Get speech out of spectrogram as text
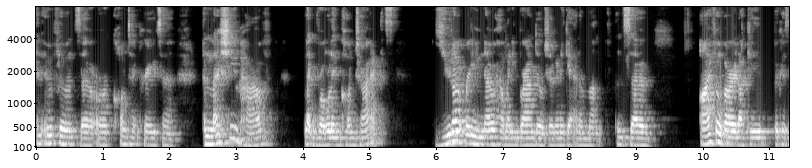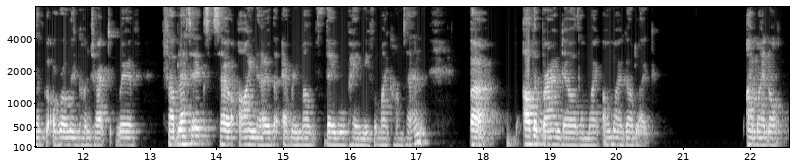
an influencer or a content creator, unless you have like rolling contracts, you don't really know how many brand deals you're going to get in a month. And so I feel very lucky because I've got a rolling contract with Fabletics. So I know that every month they will pay me for my content. But other brand deals, I'm like, oh my God, like I might not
